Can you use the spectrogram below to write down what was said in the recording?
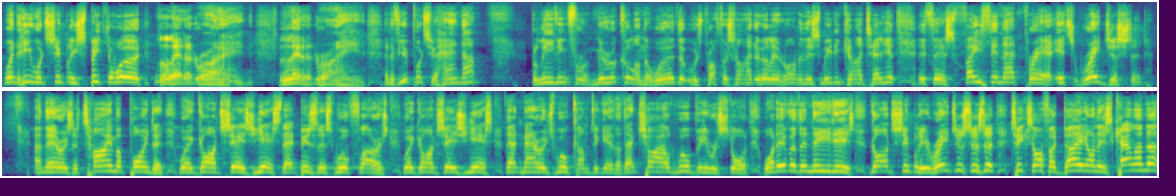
when He would simply speak the word, let it rain, let it rain. And if you put your hand up, believing for a miracle on the word that was prophesied earlier on in this meeting, can I tell you, if there's faith in that prayer, it's registered. And there is a time appointed where God says, yes, that business will flourish. Where God says, yes, that marriage will come together. That child will be restored. Whatever the need is, God simply registers it, ticks off a day on his calendar,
